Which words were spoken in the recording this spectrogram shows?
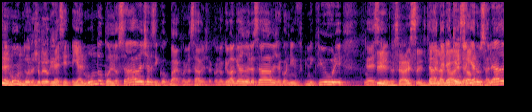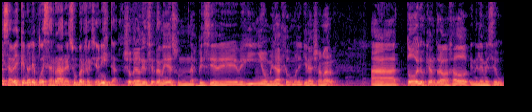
Sí, al mundo. bueno, yo creo que- Es decir, y al mundo con los Avengers y con, va, con los Avengers, con lo que va quedando de los Avengers, con Nick, Fury. Es Sí, decir, o sea, es el ta, tiene la tenés que engañar un salado y sabés que no le podés cerrar, es un perfeccionista. Yo creo que en cierta medida es una especie de, de guiño, homenaje o como le quieran llamar a todos los que han trabajado en el MCU.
